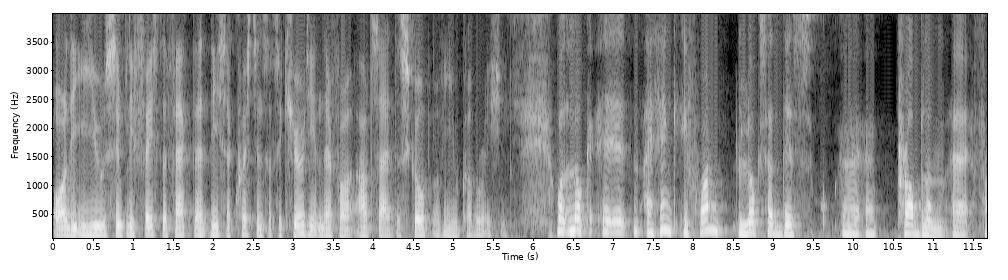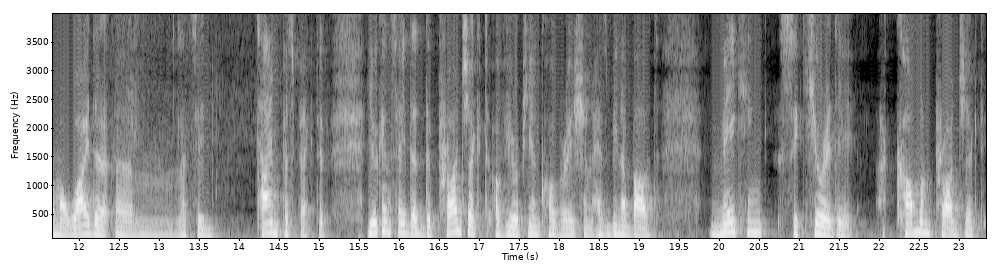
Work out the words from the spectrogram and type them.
or the EU simply face the fact that these are questions of security and therefore outside the scope of EU cooperation? Well, look, uh, I think if one looks at this uh, uh problem uh, from a wider, um, let's say, time perspective, you can say that the project of European cooperation has been about making security a common project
